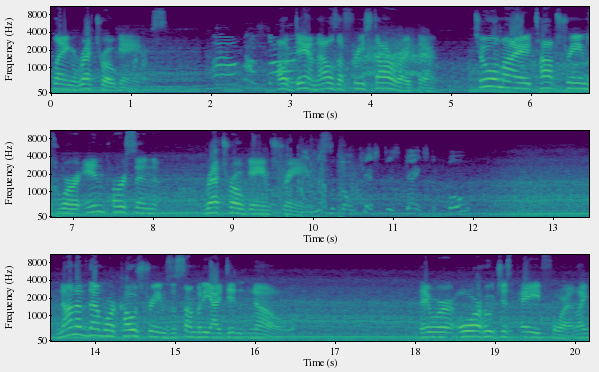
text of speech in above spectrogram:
playing retro games. Oh damn, that was a free star right there. Two of my top streams were in person retro game streams. Never gonna catch this gangster, fool. None of them were co-streams with somebody I didn't know. They were, or who just paid for it. Like,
